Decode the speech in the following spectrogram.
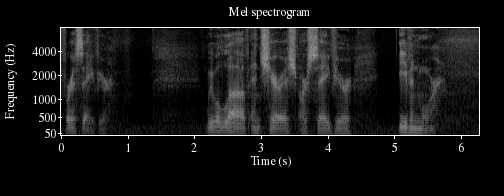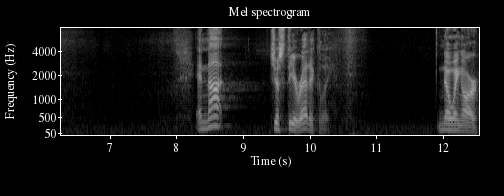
for a Savior we will love and cherish our Savior even more. And not just theoretically, knowing our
